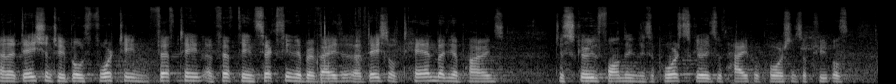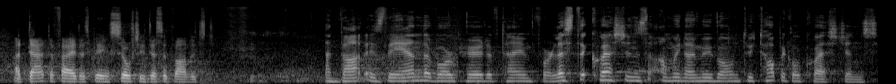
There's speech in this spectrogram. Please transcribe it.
In addition to both 14-15 and 15-16, they provided an additional £10 million to school funding to support schools with high proportions of pupils identified as being socially disadvantaged. And that is the end of our period of time for listed questions, and we now move on to topical questions.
